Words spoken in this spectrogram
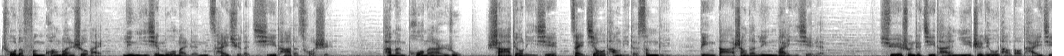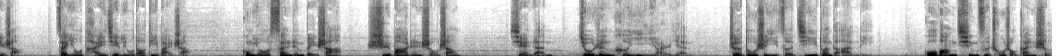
除了疯狂乱射外，另一些诺曼人采取了其他的措施，他们破门而入，杀掉了一些在教堂里的僧侣，并打伤了另外一些人。血顺着祭坛一直流淌到台阶上，再由台阶流到地板上，共有三人被杀，十八人受伤。显然，就任何意义而言，这都是一则极端的案例。国王亲自出手干涉，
